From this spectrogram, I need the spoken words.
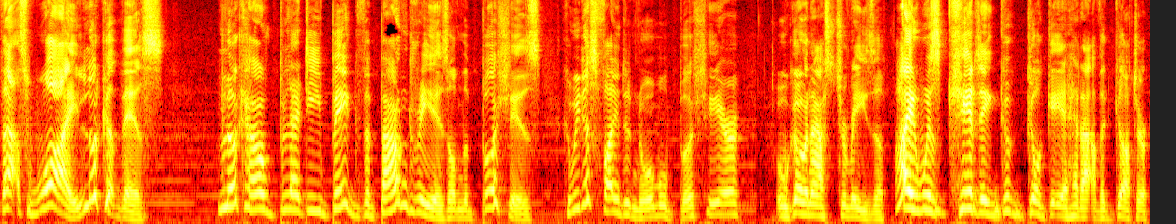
that's why. Look at this. Look how bloody big the boundary is on the bushes. Can we just find a normal bush here? We'll go and ask Theresa. I was kidding. Good God, get your head out of the gutter.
